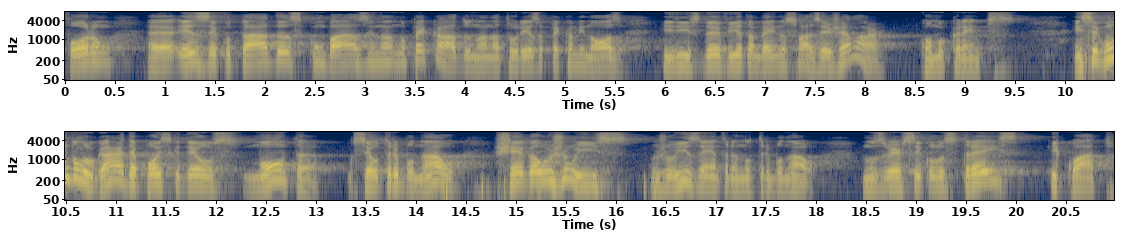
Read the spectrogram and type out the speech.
foram é, executadas com base no, no pecado, na natureza pecaminosa. E isso devia também nos fazer gelar, como crentes. Em segundo lugar, depois que Deus monta o seu tribunal, chega o juiz. O juiz entra no tribunal, nos versículos 3 e 4.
